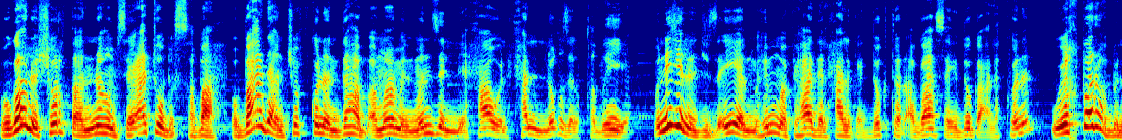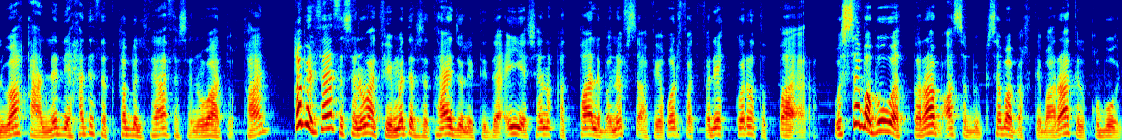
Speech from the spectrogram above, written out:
وقالوا الشرطة أنهم سيأتوا بالصباح. وبعدها نشوف كونان ذهب أمام المنزل ليحاول حل لغز القضية. ونجي للجزئية المهمة في هذه الحلقة الدكتور أغاسا يدق على كونان ويخبره بالواقع الذي حدثت قبل ثلاث سنوات وقال قبل ثلاث سنوات في مدرسة هايدو الابتدائية شنقت طالبة نفسها في غرفة فريق كرة الطائرة والسبب هو اضطراب عصبي بسبب اختبارات القبول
